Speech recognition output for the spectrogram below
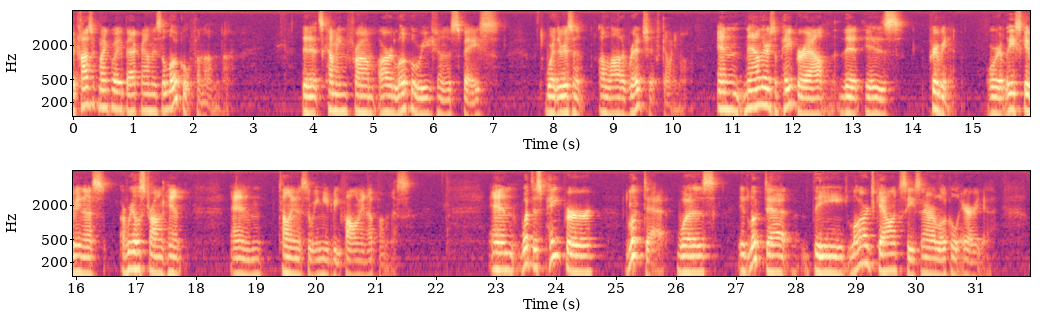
the cosmic microwave background is a local phenomena, that it's coming from our local region of space where there isn't a lot of redshift going on. And now there's a paper out that is proving it, or at least giving us a real strong hint and telling us that we need to be following up on this. And what this paper looked at was it looked at the large galaxies in our local area,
